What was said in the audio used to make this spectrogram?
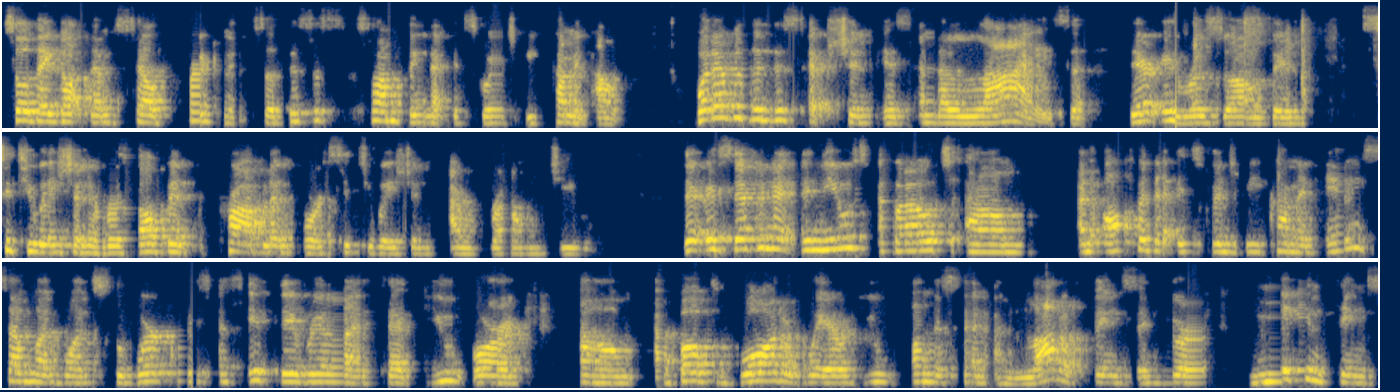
So they got themselves pregnant. So this is something that is going to be coming out whatever the deception is and the lies, there is resolving situation, a resolving problem or situation around you. There is definitely news about um, an offer that is going to be coming in. Someone wants to work with as if they realize that you are um, above water where you understand a lot of things and you're making things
